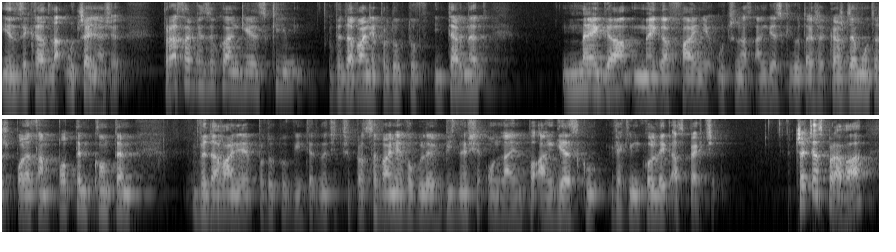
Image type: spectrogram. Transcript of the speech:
języka dla uczenia się. Praca w języku angielskim, wydawanie produktów, internet mega, mega fajnie uczy nas angielskiego, także każdemu też polecam pod tym kątem wydawanie produktów w internecie, czy pracowanie w ogóle w biznesie online po angielsku w jakimkolwiek aspekcie. Trzecia sprawa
